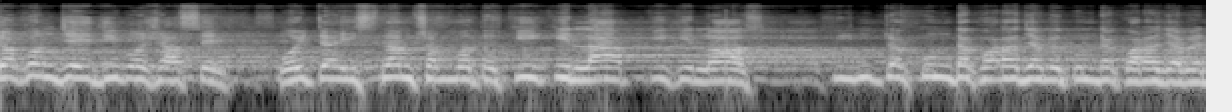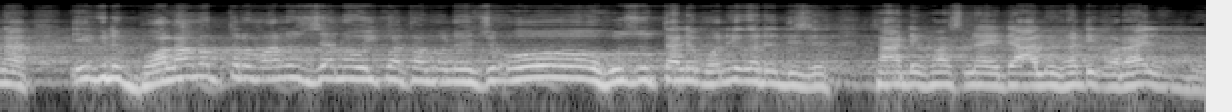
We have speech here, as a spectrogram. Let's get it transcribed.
যখন যেই দিবস আছে ওইটা ইসলাম সম্মত কি কি লাভ, কি কি লস, কোনটা কোনটা করা যাবে, কোনটা করা যাবে না, এগুলি বলা মাত্র মানুষ যেন ওই কথা মনে হয়েছে, ও হুজুর তাহলে মনে করে দিছে থার্টি ফার্স্ট নাইটে আলু ঘাটি করাই লাগবে।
